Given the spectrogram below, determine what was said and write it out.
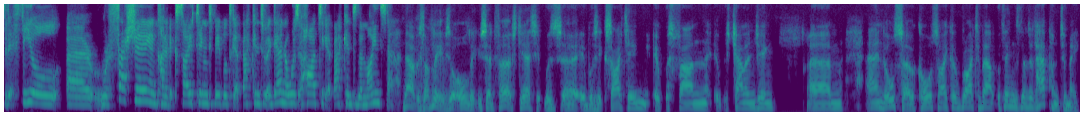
did it feel uh, refreshing and kind of exciting to be able to get back into it again? Or was it hard to get back into the mindset? No, it was lovely. It was all that you said first. Yes, it was, uh, it was exciting. It was fun. It was challenging. Um, and also, of course, I could write about the things that had happened to me.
